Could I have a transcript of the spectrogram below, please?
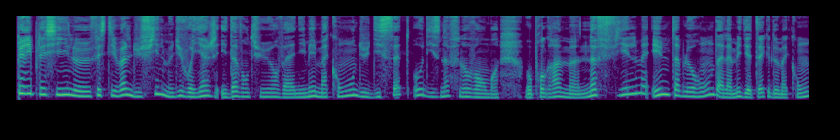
Périplessis, le festival du film, du voyage et d'aventure, va animer Mâcon du 17 au 19 novembre. Au programme, neuf films et une table ronde à la médiathèque de Mâcon.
